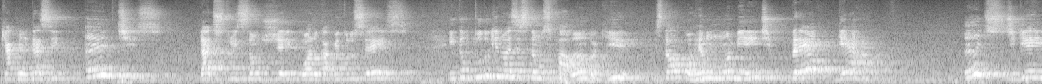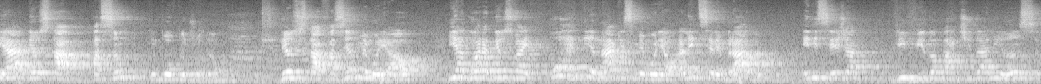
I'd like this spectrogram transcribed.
que acontece antes da destruição de Jericó no capítulo 6. Então, tudo que nós estamos falando aqui está ocorrendo num ambiente pré-guerra. Antes de guerrear, Deus está passando com o povo pelo Jordão, Deus está fazendo memorial, e agora Deus vai ordenar que esse memorial, além de ser lembrado, ele seja vivido a partir da aliança.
